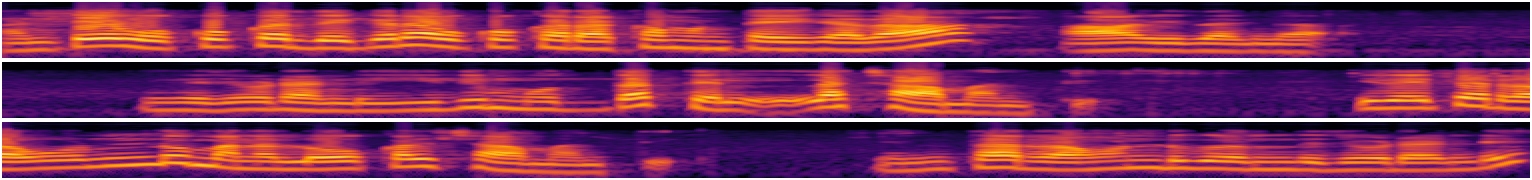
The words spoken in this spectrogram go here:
అంటే ఒక్కొక్కరి దగ్గర ఒక్కొక్క రకం ఉంటాయి కదా ఆ విధంగా. ఇక చూడండి ఇది ముద్ద తెల్ల చామంతి. ఇదైతే రౌండ్ మన లోకల్ చామంతి. ఎంత రౌండ్గా ఉంది చూడండి.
